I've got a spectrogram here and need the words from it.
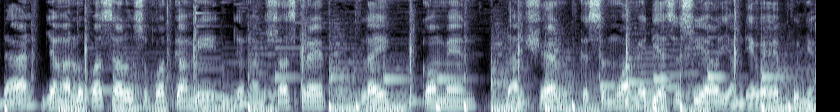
Dan jangan lupa selalu support kami dengan subscribe, like, komen, dan share ke semua media sosial yang DWF punya.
